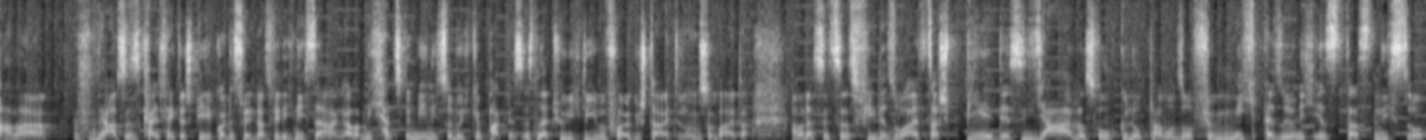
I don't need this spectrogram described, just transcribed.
Aber ja, es ist kein schlechtes Spiel, Gottes Willen, das will ich nicht sagen. Aber mich hat es irgendwie nicht so wirklich gepackt. Es ist natürlich liebevoll gestaltet und so weiter. Aber dass jetzt das viele so als das Spiel des Jahres hochgelobt haben und so, für mich persönlich ist das nicht so.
